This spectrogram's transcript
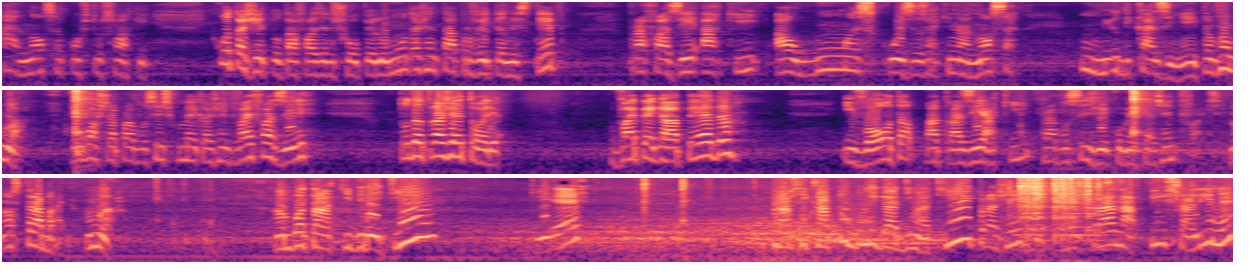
a nossa construção aqui. Enquanto a gente não tá fazendo show pelo mundo, a gente tá aproveitando esse tempo para fazer aqui algumas coisas aqui na nossa humilde casinha. Então vamos lá. Vou mostrar para vocês como é que a gente vai fazer toda a trajetória. Vai pegar a pedra e volta para trazer aqui para vocês verem como é que a gente faz. Nosso trabalho. Vamos lá. Vamos botar aqui direitinho, que é para ficar tudo ligadinho aqui, pra gente entrar na pista ali, né?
